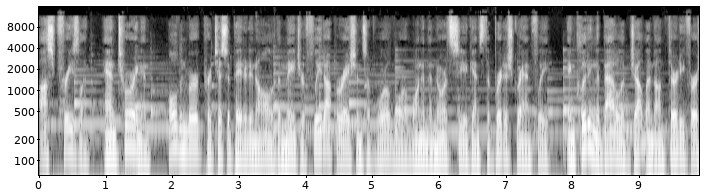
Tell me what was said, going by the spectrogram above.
Ostfriesland, and Thüringen, Oldenburg participated in all of the major fleet operations of World War I in the North Sea against the British Grand Fleet, including the Battle of Jutland on 31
